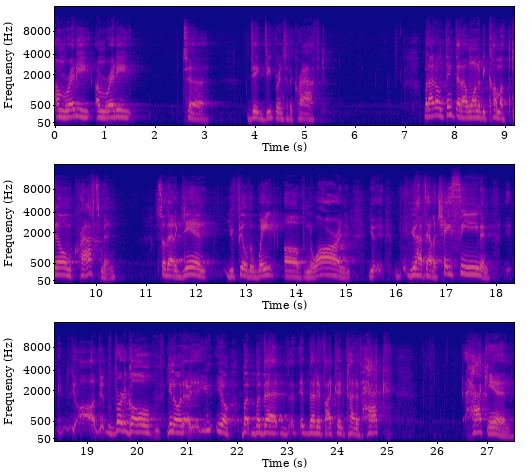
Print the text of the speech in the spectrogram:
I'm ready, I'm ready to dig deeper into the craft. But I don't think that I want to become a film craftsman so that again you feel the weight of noir and you, you, you have to have a chase scene and vertigo, you know, and you, you, know, but but that that if I could kind of hack hack in,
